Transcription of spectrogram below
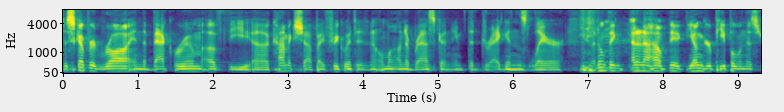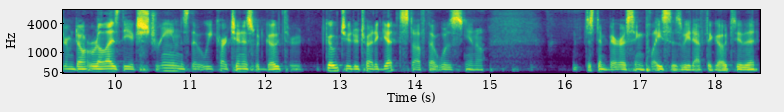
discovered Raw in the back room of the uh, comic shop I frequented in Omaha, Nebraska, named the Dragon's Lair. I don't think I don't know how the younger people in this room don't realize the extremes that we cartoonists would go through go to to try to get stuff that was you know just embarrassing places we'd have to go to.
